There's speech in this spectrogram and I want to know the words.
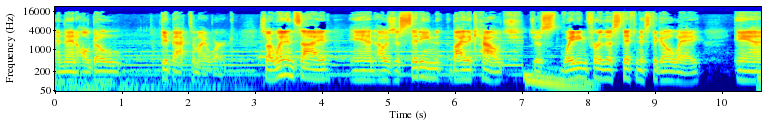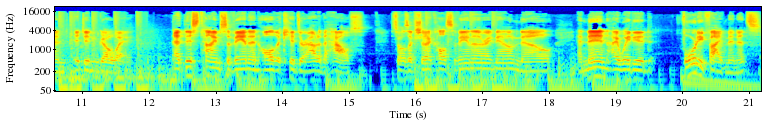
and then I'll go get back to my work. So I went inside and I was just sitting by the couch, just waiting for the stiffness to go away, and it didn't go away. At this time, Savannah and all the kids are out of the house. So I was like, should I call Savannah right now? No. And then I waited 45 minutes,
